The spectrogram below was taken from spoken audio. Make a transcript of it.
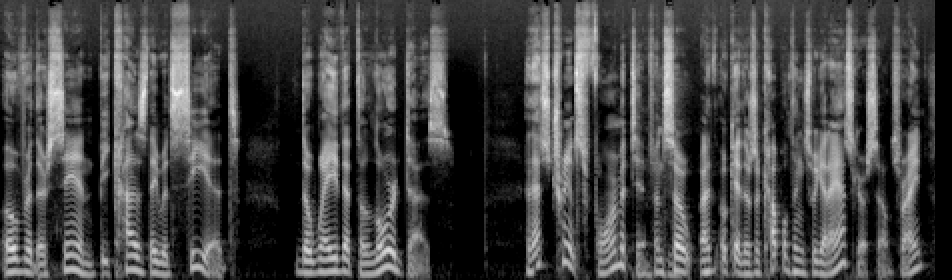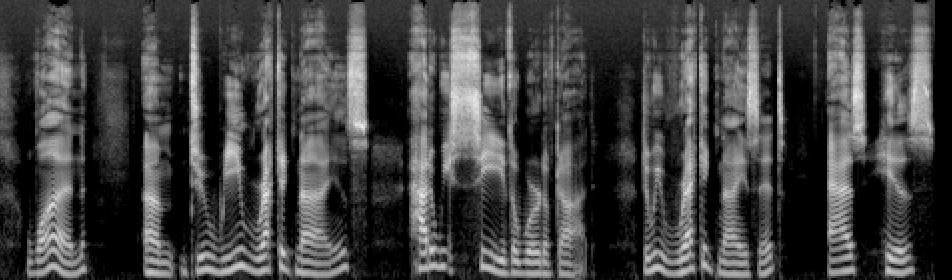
over their sin because they would see it the way that the Lord does. And that's transformative. And so, okay, there's a couple things we got to ask ourselves, right? One, um, do we recognize, how do we see the Word of God? Do we recognize it as His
